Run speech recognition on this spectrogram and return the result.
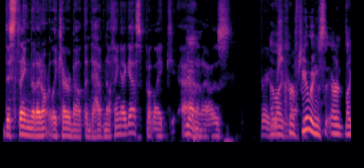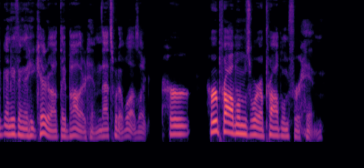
this thing that I don't really care about than to have nothing, I guess. But like I Yeah. don't know, it was very And like her feelings aren't like anything that he cared about. They bothered him. That's what it was. Like her her problems were a problem for him.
